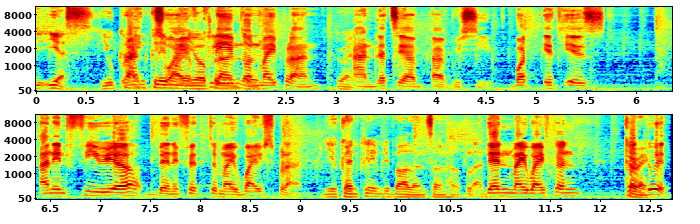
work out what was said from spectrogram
yes, you can right. claim so on I have your plan. claimed on first. my plan, Right. and let's say I've, I've received, but it is an inferior benefit to my wife's plan. You can claim the balance on her plan. Then my wife can, can Correct. do it.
